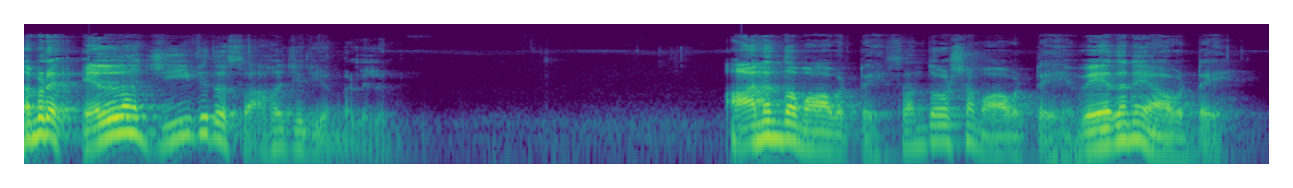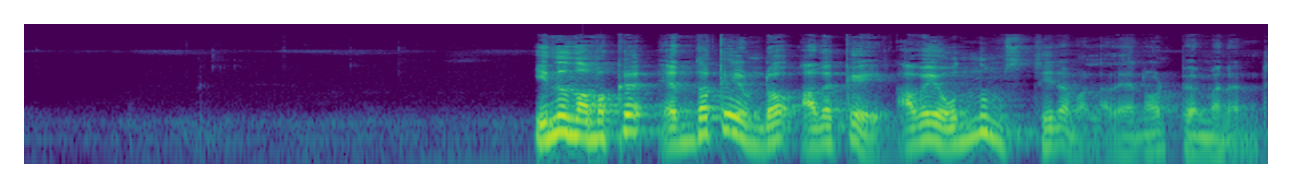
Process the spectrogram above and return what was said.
നമ്മുടെ എല്ലാ ജീവിത സാഹചര്യങ്ങളിലും ആനന്ദമാവട്ടെ സന്തോഷമാവട്ടെ വേദനയാവട്ടെ. ഇന്ന് നമുക്ക് എന്തൊക്കെയുണ്ടോ അതൊക്കെ അവയൊന്നും സ്ഥിരമല്ല. ദ നോട്ട് പെർമനന്റ്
